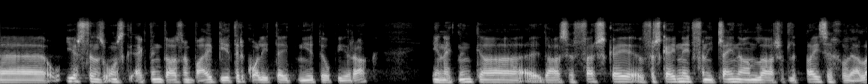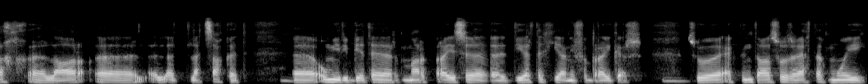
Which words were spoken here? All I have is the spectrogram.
Uh eerstens ons ek dink daar's 'n baie beter kwaliteit neute op die rak. En ek dink daar uh, daar's 'n verskeie verskeidenheid van die kleinhandelaars wat hulle pryse geweldig uh, laag uh, laat laat sak het uh, om hierdie beter markpryse uh, deur te gee aan die verbruikers. Hmm. So ek dink daar's so regtig mooi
